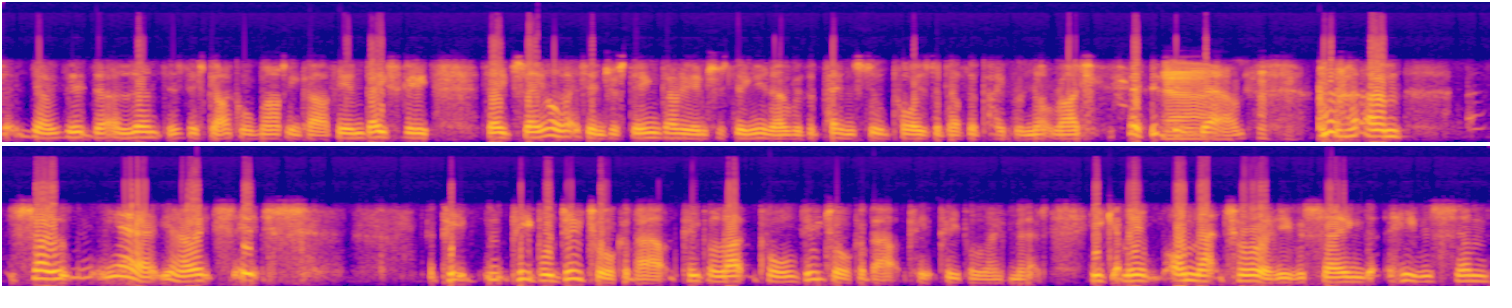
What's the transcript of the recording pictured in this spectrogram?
know, you know that I learned there's this guy called Martin Carthy, and basically they'd say, "Oh, that's interesting, very interesting," you know, with the pen still poised above the paper and not writing anything down. um, so yeah, you know, it's it's pe- people do talk about people like Paul do talk about pe- people they've met. He, I mean, on that tour, he was saying that he was um,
